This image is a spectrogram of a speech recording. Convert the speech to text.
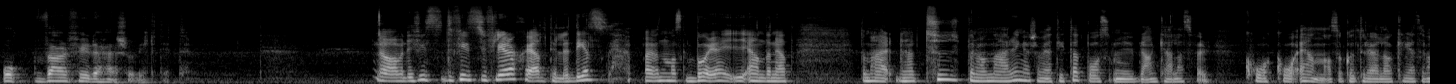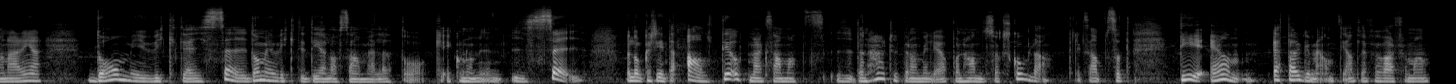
Och varför är det här så viktigt? Ja, men det finns, det finns ju flera skäl till det. Dels, om man ska börja i änden, är att de här, den här typen av näringar som vi har tittat på, som ju ibland kallas för KKN, alltså kulturella och kreativa näringar, de är ju viktiga i sig. De är en viktig del av samhället och ekonomin i sig. Men de kanske inte alltid har uppmärksammats i den här typen av miljö på en handelshögskola till exempel. Så det är en, ett argument egentligen för varför man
